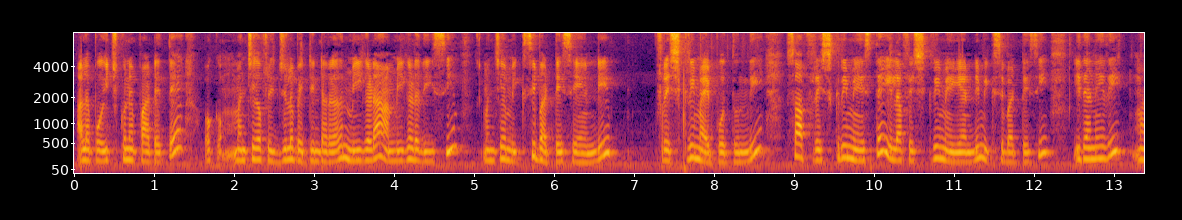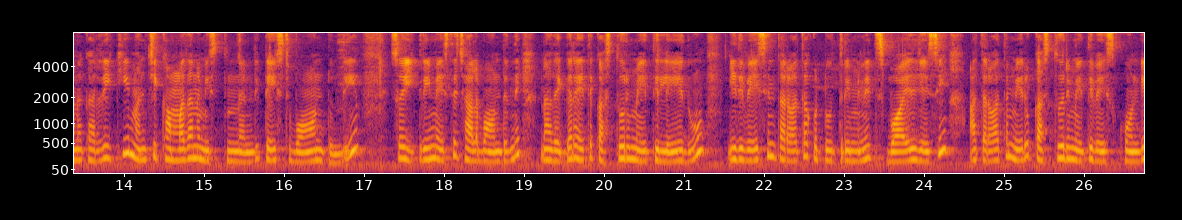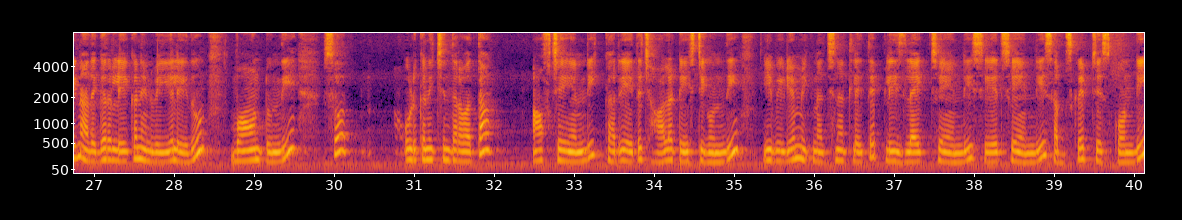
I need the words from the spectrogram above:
అలా పోయించుకునే పాటైతే ఒక మంచిగా ఫ్రిడ్జ్లో పెట్టింటారు కదా మీగడ ఆ మీగడ తీసి మంచిగా మిక్సీ పట్టేసేయండి. ఫ్రెష్ క్రీమ్ అయిపోతుంది. సో ఆ ఫ్రెష్ క్రీమ్ వేస్తే ఇలా ఫ్రెష్ క్రీమ్ వేయండి మిక్సీ పట్టేసి. ఇది అనేది మన కర్రీకి మంచి కమ్మదనం ఇస్తుందండి టేస్ట్ బాగుంటుంది. సో ఈ క్రీమ్ వేస్తే చాలా బాగుంటుంది. నా దగ్గర అయితే కస్తూరి మేతి లేదు. ఇది వేసిన తర్వాత ఒక టూ త్రీ మినిట్స్ బాయిల్ చేసి ఆ తర్వాత మీరు కస్తూరి మేతి వేసుకోండి. నా దగ్గర లేక నేను వేయలేదు. బాగుంటుంది. సో ఉడకనిచ్చిన తర్వాత ఆఫ్ చేయండి. కర్రీ అయితే చాలా టేస్టీగా ఉంది. ఈ వీడియో మీకు నచ్చినట్లయితే ప్లీజ్ లైక్ చేయండి షేర్ చేయండి సబ్స్క్రైబ్ చేసుకోండి.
